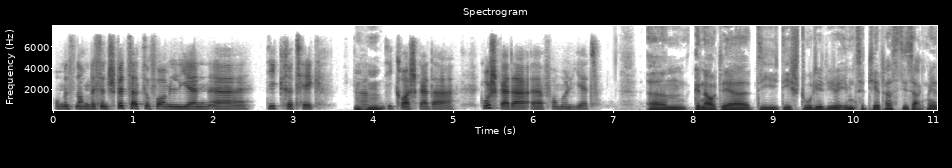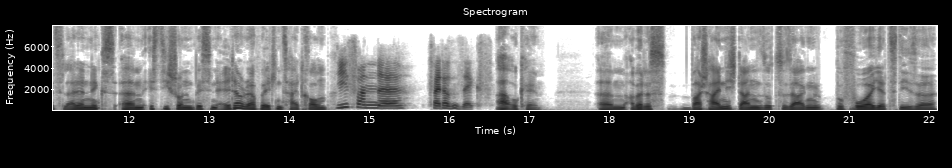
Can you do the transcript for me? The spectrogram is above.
um es noch ein bisschen spitzer zu formulieren, äh, die Kritik, mhm. äh, die Groschka da, Gruschka da äh, formuliert. Ähm, genau, der, die, die Studie, die du eben zitiert hast, die sagt mir jetzt leider nichts. Ähm, ist die schon ein bisschen älter oder auf welchen Zeitraum? Die ist von äh, 2006. Ah, okay. Ähm, aber das wahrscheinlich dann sozusagen, bevor jetzt diese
